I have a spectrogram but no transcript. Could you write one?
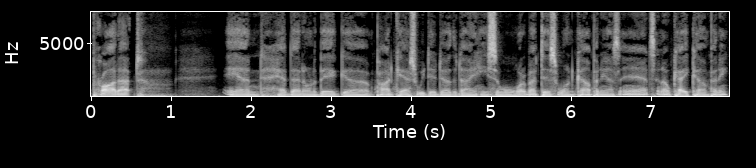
product? And had that on a big uh, podcast we did the other day. And he said, Well, what about this one company? I said, Yeah, it's an okay company.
